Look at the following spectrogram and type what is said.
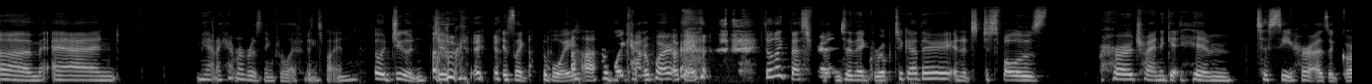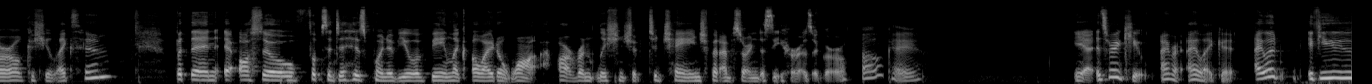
Um, and man, I can't remember his name for the life of me. it's fine. Oh, Jun. Jun Okay. is like the boy, Uh-huh. her boy counterpart. Okay. They're like best friends, and they grew up together, and it just follows her trying to get him to see her as a girl because she likes him. But then it also flips into his point of view of being like, "Oh, I don't want our relationship to change, but I'm starting to see her as a girl." Oh, okay. Yeah, it's very cute. I I like it. I would if you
